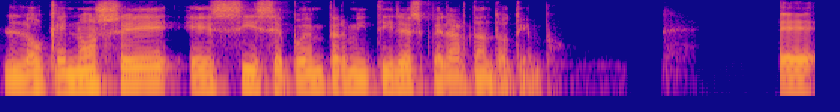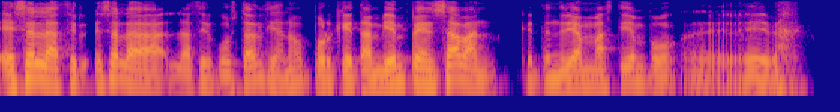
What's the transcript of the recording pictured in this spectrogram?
Lo que no sé es si se pueden permitir esperar tanto tiempo. Eh, esa es, la, circunstancia, ¿no? Porque también pensaban que tendrían más tiempo eh,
